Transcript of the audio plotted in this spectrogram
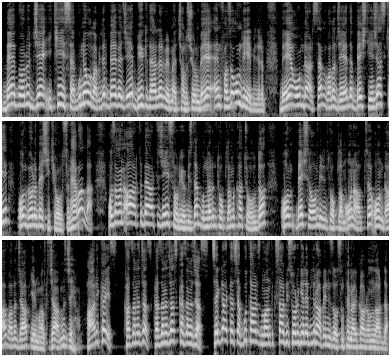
B bölü C 2 ise bu ne olabilir? B ve C'ye büyük değerler vermeye çalışıyorum. B'ye en fazla 10 diyebilirim. B'ye 10 dersem valla C'ye de 5 diyeceğiz ki 10 bölü 5 2 olsun. He valla. O zaman A artı B artı C'yi soruyor bizden. Bunların toplamı kaç oldu? 5 ile 11'in toplamı 16. 10 daha valla cevap 26. Cevabımız Ceyhan. Harikayız. Kazanacağız. Kazanacağız. Kazanacağız. Sevgili arkadaşlar bu tarz mantıksal bir soru gelebilir haberiniz olsun temel kavramlarda.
